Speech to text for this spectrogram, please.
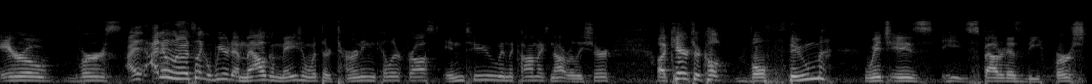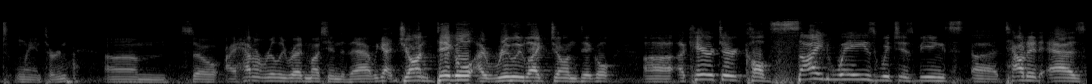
Arrowverse. I, I don't know. It's like a weird amalgamation what they're turning Killer Frost into in the comics. Not really sure. A character called Volthoom, which is he's spouted as the first Lantern. Um, so I haven't really read much into that. We got John Diggle. I really like John Diggle. Uh, a character called Sideways, which is being uh, touted as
